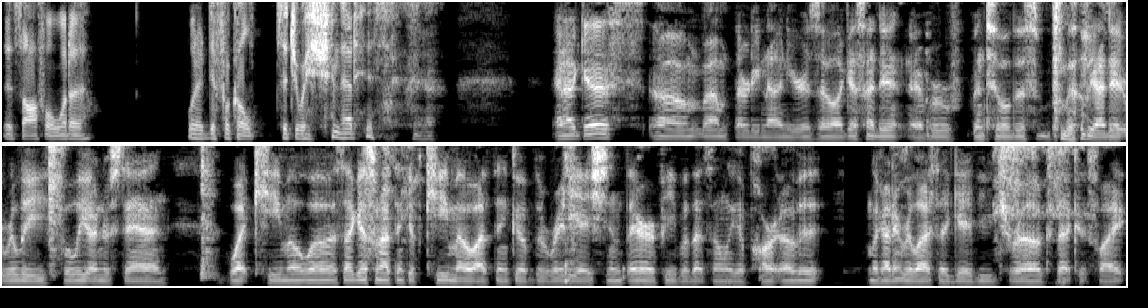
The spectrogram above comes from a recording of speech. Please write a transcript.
it's awful. What a what a difficult situation that is. Yeah. And I guess um, I'm 39 years old. I guess I didn't ever until this movie. I didn't really fully understand what chemo was. I guess when I think of chemo, I think of the radiation therapy, but that's only a part of it. Like I didn't realize they gave you drugs that could fight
